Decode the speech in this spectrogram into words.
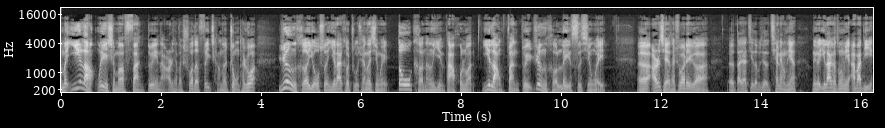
那么伊朗为什么反对呢？而且他说的非常的重，他说。任何有损伊拉克主权的行为都可能引发混乱。伊朗反对任何类似行为，呃，而且他说这个，呃，大家记得不记得前两天那个伊拉克总理阿巴迪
